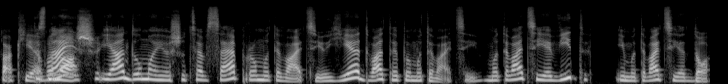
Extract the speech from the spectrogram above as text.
Так, є. Ти воно. знаєш, я думаю, що це все про мотивацію. Є два типи мотивації: мотивація від і мотивація до.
